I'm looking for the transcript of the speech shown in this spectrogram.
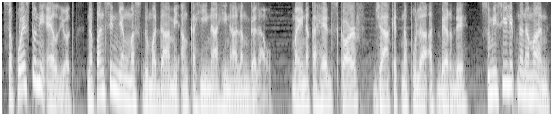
Sa pwesto ni Elliot, napansin niyang mas dumadami ang kahina-hinalang galaw. May naka-headscarf, jacket na pula at berde. Sumisilip na naman,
